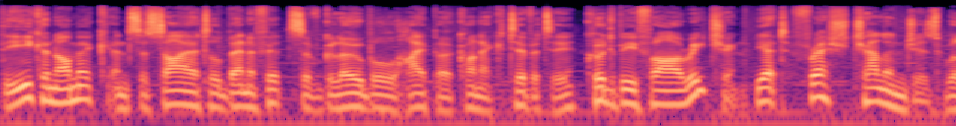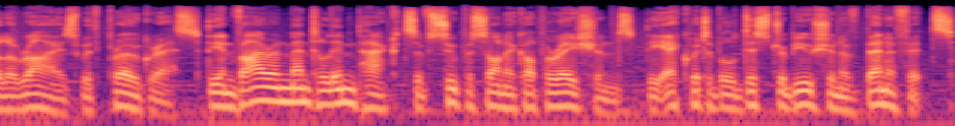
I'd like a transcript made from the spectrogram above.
The economic and societal benefits of global hyperconnectivity could be far-reaching, yet fresh challenges will arise with progress. The environmental impacts of supersonic operations, the equitable distribution of benefits,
